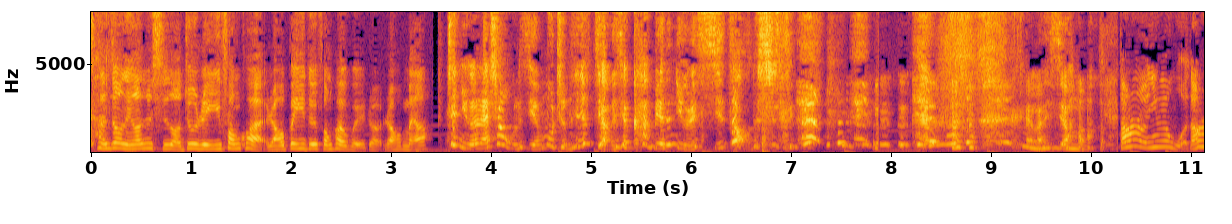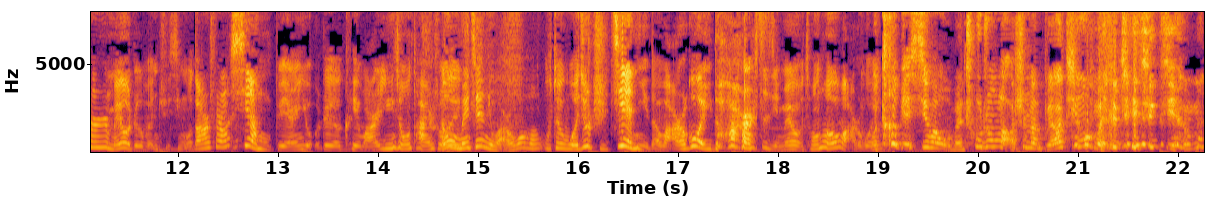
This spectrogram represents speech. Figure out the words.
看赵灵儿去洗澡，就这一方块，然后被一堆方块围着，然后没了。这女人来上我们的节目，整天就讲一些看别的女人洗澡的事情。开玩笑，当然，因为我当时是没有这个文曲星，我当时非常羡慕别人有这个可以玩英雄传说我没见你玩过吗？对，我就只见你的玩过一段，自己没有从头玩过我。特别希望我们初中老师们不要听我们的这期节目，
